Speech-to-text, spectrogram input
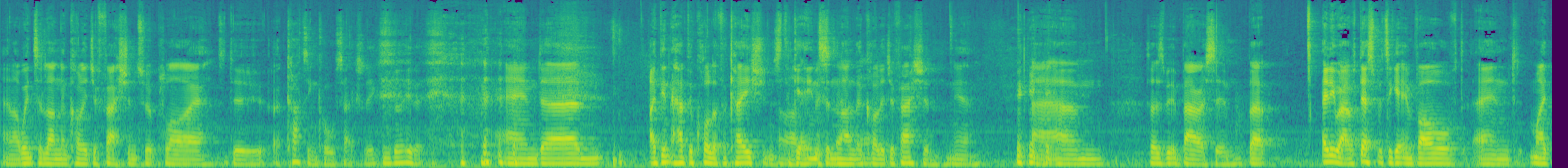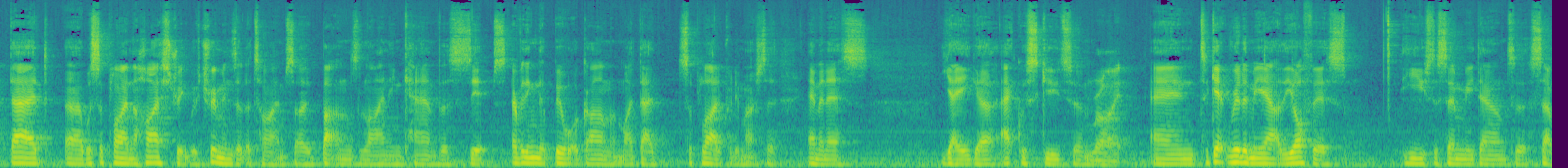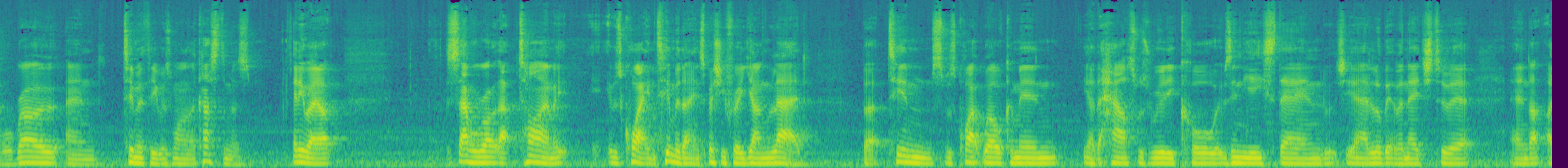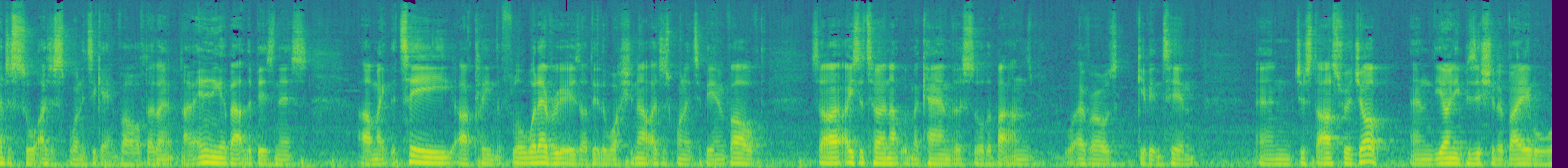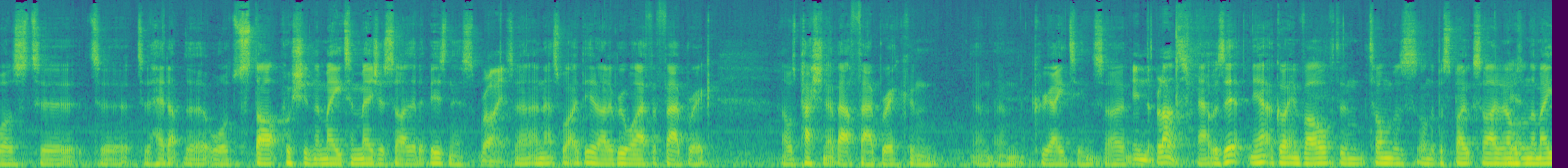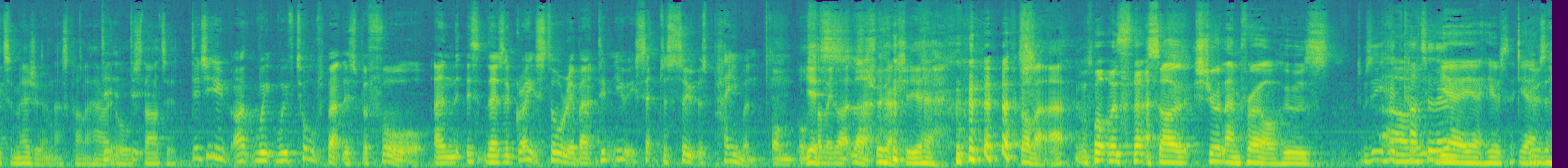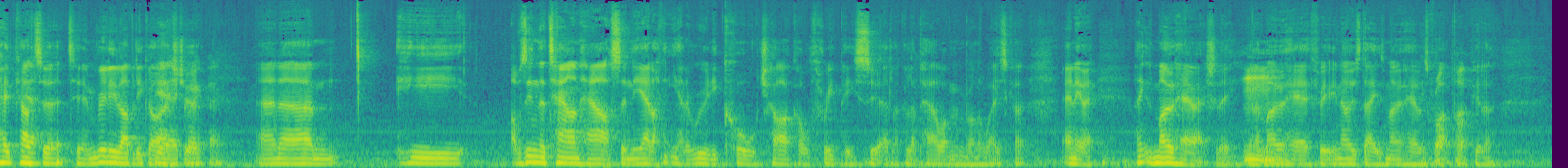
And I went to London College of Fashion to apply to do a cutting course. Actually, can you believe it? and um, I didn't have the qualifications to Oh, get into London there. College of Fashion. Yeah, um, so it was a bit embarrassing, but anyway, I was desperate to get involved, and my dad uh, was supplying the high street with trimmings at the time, so buttons, lining, canvas, zips, everything that built a garment. My dad supplied pretty much to M&S, Jaeger, Aquascutum, Right. and to get rid of me out of the office, he used to send me down to Savile Row, and Timothy was one of the customers. Anyway, I, Savile Row at that time, it, it was quite intimidating, especially for a young lad. But Tim's was quite welcoming. You know, the house was really cool. It was in the East End, which yeah, had a little bit of an edge to it. And I, I just thought I just wanted to get involved. I don't know anything about the business. I'll make the tea, I'll clean the floor, whatever it is. I'll do the washing up. I just wanted to be involved. So I, I used to turn up with my canvas or the buttons, whatever I was giving Tim, and just ask for a job. And the only position available was to, to, to head up the or start pushing the made to measure side of the business. Right. So, and that's what I did. I had a real eye for fabric. I was passionate about fabric and, and, and creating. So In the blood. that was it. Yeah, I got involved, and Tom was on the bespoke side, and I was on the made to measure, and that's kind of how Did- it all did- started. Did you? Uh, we, we've talked about this before, and is, there's a great story about. Didn't you accept a suit as payment on, or something like that? True, actually, yeah. Forgot about that. What was that? So Stuart Lamprell, who was was he head Oh, cutter then? Yeah, yeah, he was. Yeah, he was a head yeah. cutter at Tim. Really lovely guy, Yeah, Stuart. guy. And um, he, I was in the townhouse, and he had, I think he had a really cool charcoal three-piece suit, had like a lapel, I remember on the waistcoat. Anyway, I think it was mohair actually. You know, Mm. mohair. Three, in those days, mohair was quite popular.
